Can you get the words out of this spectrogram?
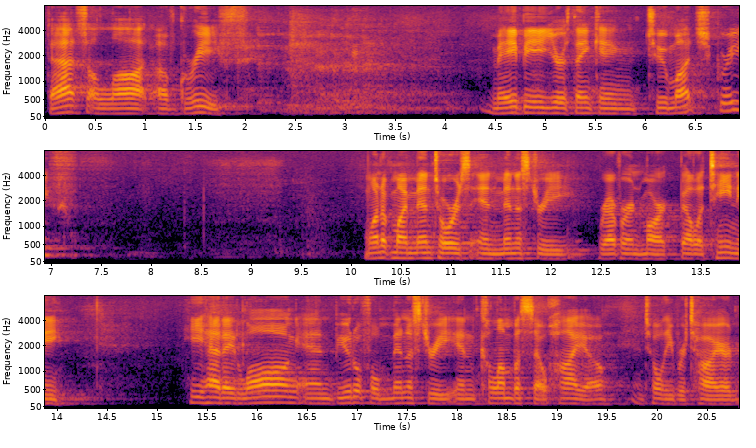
that's a lot of grief. Maybe you're thinking, too much grief? One of my mentors in ministry, Reverend Mark Belletini, he had a long and beautiful ministry in Columbus, Ohio, until he retired.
